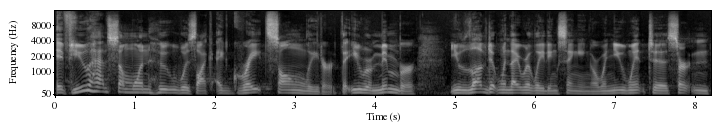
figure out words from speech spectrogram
if you have someone who was like a great song leader that you remember you loved it when they were leading singing or when you went to certain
